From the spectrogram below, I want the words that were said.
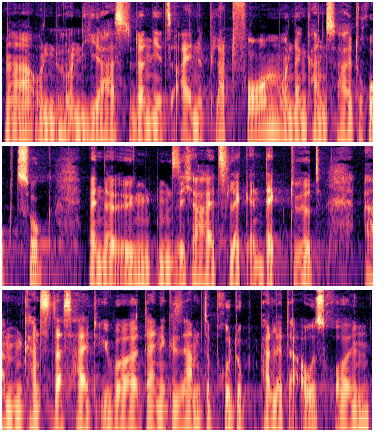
Na? Und, mhm. und hier hast du dann jetzt eine Plattform und dann kannst du halt ruckzuck, wenn da irgendein Sicherheitsleck entdeckt wird, ähm, kannst du das halt über deine gesamte Produktpalette ausrollen,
